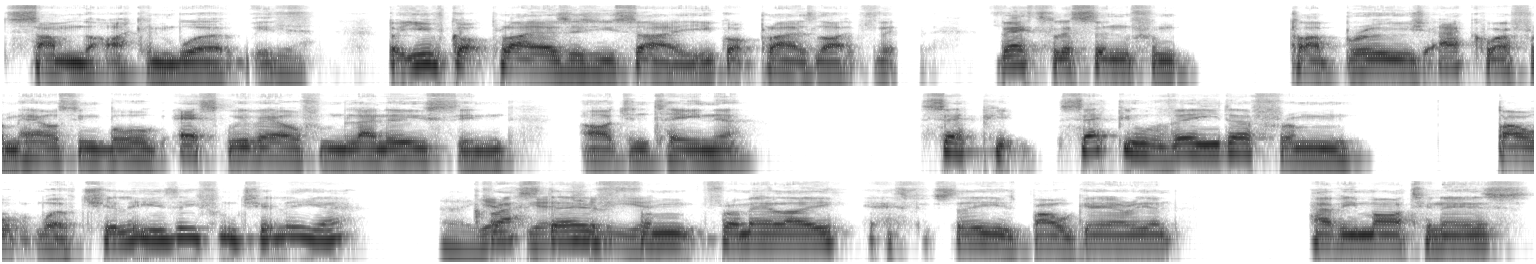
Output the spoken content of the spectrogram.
some that I can work with. Yeah. But you've got players, as you say, you've got players like Vetlesen from Club Bruges, Aqua from Helsingborg, Esquivel from Lanús in Argentina, Sepulveda from well, Chile, is he from Chile? Yeah. Uh, yeah, Krastev Chile, from, from LA, SFC is Bulgarian. Javi Martinez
